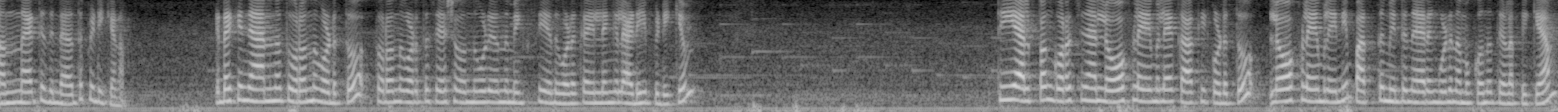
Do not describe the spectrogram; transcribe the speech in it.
നന്നായിട്ട് ഇതിന്റെ അകത്ത് പിടിക്കണം. ഇടയ്ക്ക് ഞാനൊന്ന് തുറന്നു കൊടുത്തു. തുറന്നു കൊടുത്ത ശേഷം ഒന്നുകൂടി ഒന്ന് മിക്സ് ചെയ്ത് കൊടുക്കുക. ഇല്ലെങ്കിൽ അടിയിൽ പിടിക്കും. തീ അല്പം കുറച്ച് ഞാൻ ലോ ഫ്ലെയിമിലേക്കാക്കി കൊടുത്തു. ലോ ഫ്ലെയിമിൽ ഇനി പത്ത് മിനിറ്റ് നേരം കൂടി നമുക്കൊന്ന് തിളപ്പിക്കാം.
